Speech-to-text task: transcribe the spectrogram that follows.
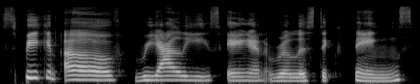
speaking of realities and realistic things,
